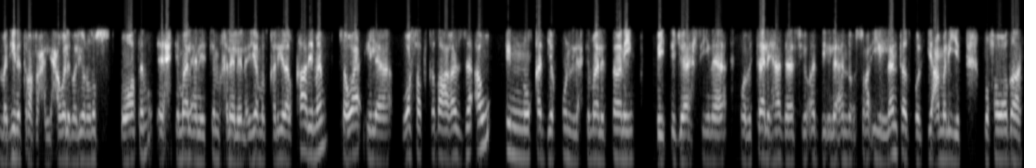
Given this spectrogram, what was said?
مدينة رفح اللي حوالي مليون ونص مواطن احتمال أن يتم خلال الأيام القليلة القادمة سواء إلى وسط قطاع غزة أو إنه قد يكون الاحتمال الثاني باتجاه سيناء. وبالتالي هذا سيؤدي إلى أن إسرائيل لن تدخل في عملية مفاوضات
